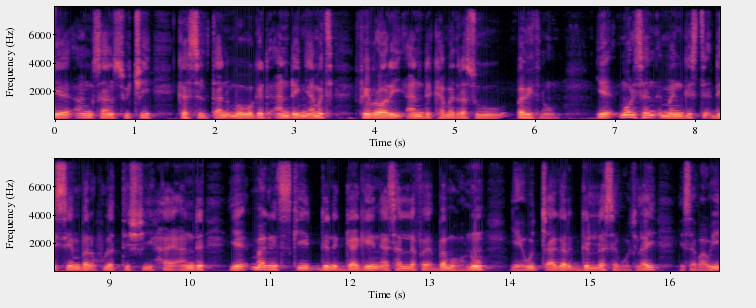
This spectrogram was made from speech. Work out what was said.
የአንግ ሳን ሱቺ ከስልጣን መወገድ አንደኛ ዓመት February አንድ ከመድረሱ በፊት ነው። የሞሪሰን መንግስት December 2021 የማግኒትስኪ ድንጋጌን ያሳለፈ በመሆኑ የውጭ አገር ግለሰቦች ላይ የሰብአዊ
